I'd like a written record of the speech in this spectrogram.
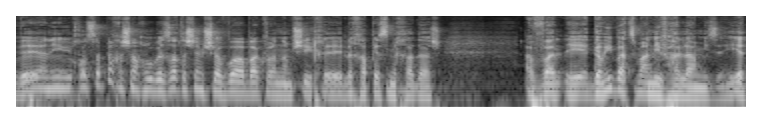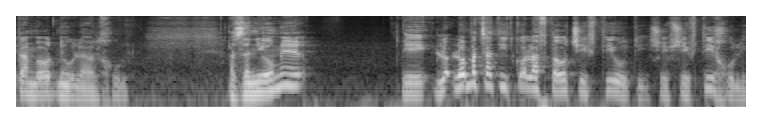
ואני יכול לספר לך שאנחנו בעזרת השם שבוע הבא כבר נמשיך אה, לחפש מחדש. אבל אה, גם היא בעצמה נבהלה מזה, היא הייתה מאוד נעולה על חו"ל. אז אני אומר, אה, לא, לא מצאתי את כל ההפתעות שהפתיעו אותי, שהבטיחו לי.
